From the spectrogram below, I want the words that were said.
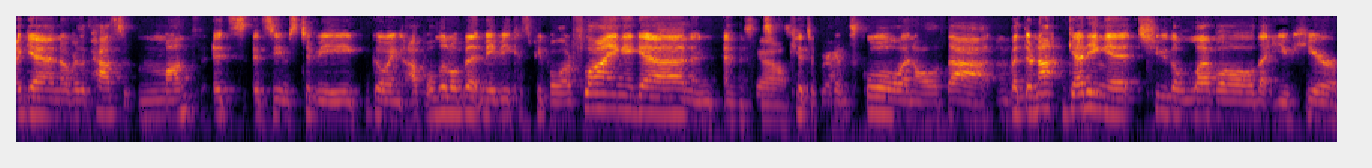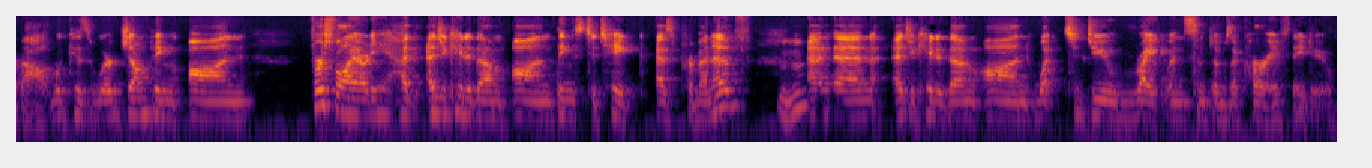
again over the past month. It's, it seems to be going up a little bit, maybe because people are flying again and, and yeah. kids are back in school and all of that. But they're not getting it to the level that you hear about because we're jumping on. First of all, I already had educated them on things to take as preventive mm-hmm. and then educated them on what to do right when symptoms occur if they do.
